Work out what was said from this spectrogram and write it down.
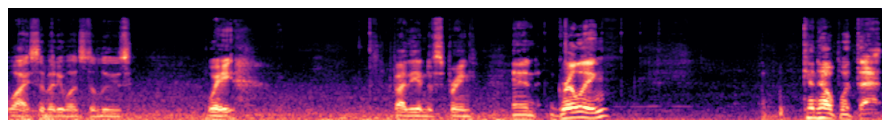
why somebody wants to lose weight by the end of spring. And grilling can help with that.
